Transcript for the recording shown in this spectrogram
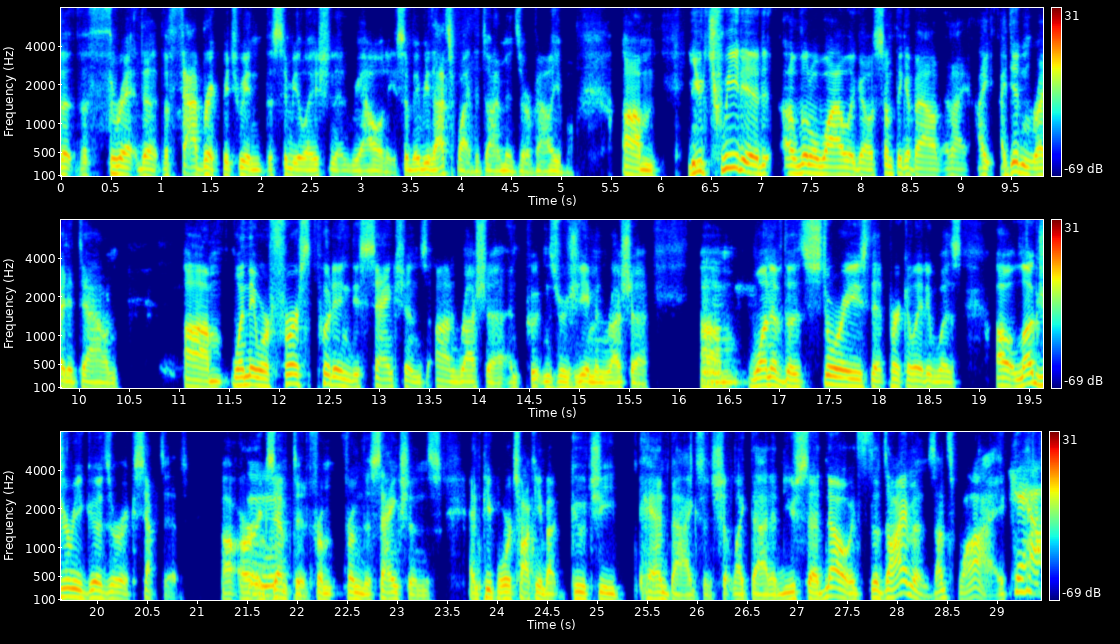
the the thread the the fabric between the simulation and reality. So maybe that's why the diamonds are valuable. Um, you tweeted a little while ago something about, and I, I, I didn't write it down. Um, when they were first putting the sanctions on Russia and Putin's regime in Russia, um, mm-hmm. one of the stories that percolated was, "Oh, luxury goods are accepted." Uh, are mm-hmm. exempted from from the sanctions and people were talking about gucci handbags and shit like that and you said no it's the diamonds that's why yeah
